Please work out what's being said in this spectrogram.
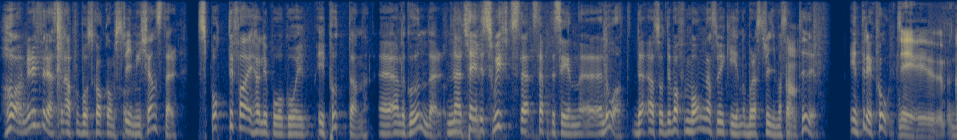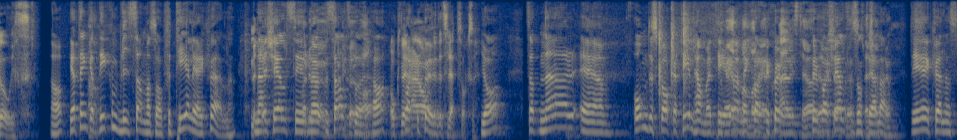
Hör ni det förresten, apropå skaka om streamingtjänster? Spotify höll ju på att gå i, i putten, eh, eller gå under. När Taylor Swift slä, släppte sin eh, låt. Det, alltså, det var för många som gick in och började streama samtidigt. Är inte det coolt? Det är ju goals. Ja, jag tänker att det kommer bli samma sak för Telia ikväll. när Chelsea möter Salzburg. ja. Ja, Och när det här avsnittet släpps också. Ja, så att när... Eh, om det skakar till hemma i tvn vid kvart det i sju är. Nej, visst, så är det bara Chelsea det. som spelar. det. Det är kvällens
